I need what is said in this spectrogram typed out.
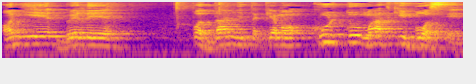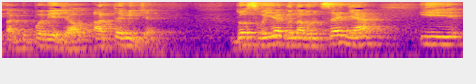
oni byli poddani takiemu kultu Matki Boskiej, tak by powiedział, Artemidzie, do swojego nawrócenia i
